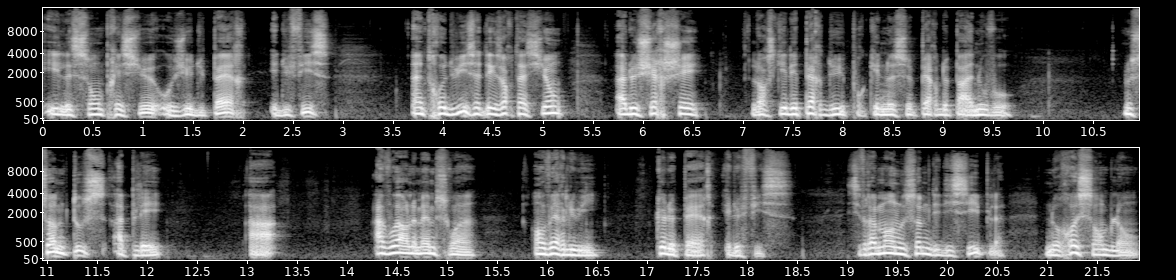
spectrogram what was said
ils sont précieux aux yeux du Père et du Fils, introduit cette exhortation à le chercher lorsqu'il est perdu pour qu'il ne se perde pas à nouveau. Nous sommes tous appelés à avoir le même soin envers lui que le Père et le Fils. Si vraiment nous sommes des disciples, nous ressemblons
